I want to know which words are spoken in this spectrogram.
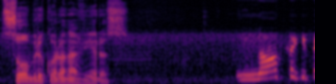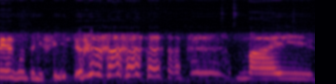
sobre o coronavírus? Nossa, que pergunta difícil. Mas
